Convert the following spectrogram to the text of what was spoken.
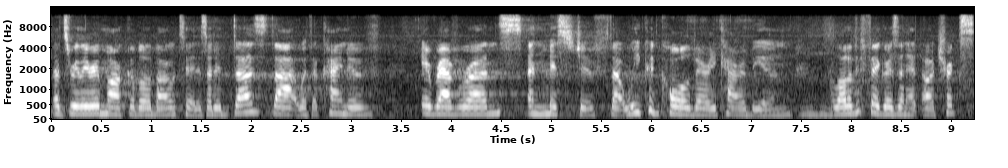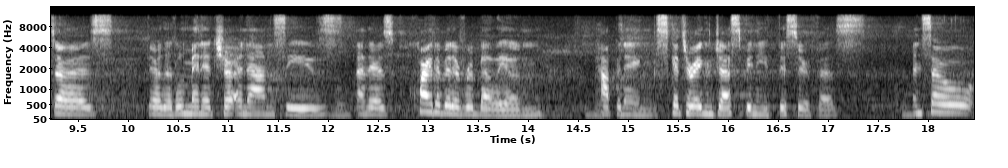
that's really remarkable about it is that it does that with a kind of irreverence and mischief that we could call very Caribbean. Mm-hmm. A lot of the figures in it are tricksters, they're little miniature Anansis, mm-hmm. and there's quite a bit of rebellion mm-hmm. happening, skittering just beneath the surface. And so,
